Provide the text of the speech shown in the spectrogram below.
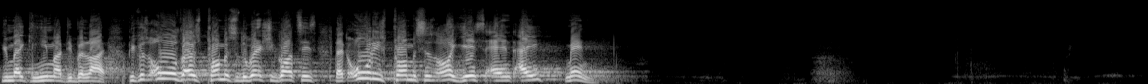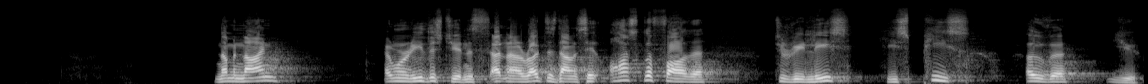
you're making him out to be a liar. Because all those promises, the way actually God says that all his promises are yes and amen. Number nine, I want to read this to you, and, and I wrote this down and said, Ask the Father to release his peace over you.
